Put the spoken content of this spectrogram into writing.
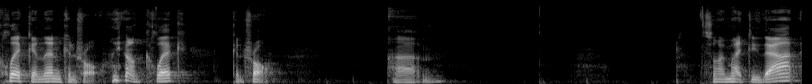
click and then control. You know, click, control. Um, so I might do that.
